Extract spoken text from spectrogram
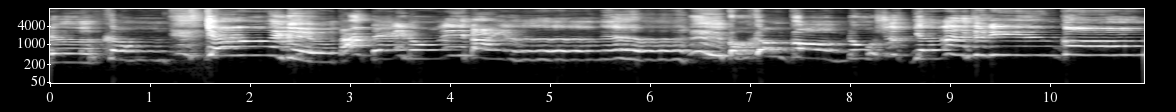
được không? Cha ơi, điều tác để đổi tai ương Con không còn đủ sức giữ cho riêng con.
